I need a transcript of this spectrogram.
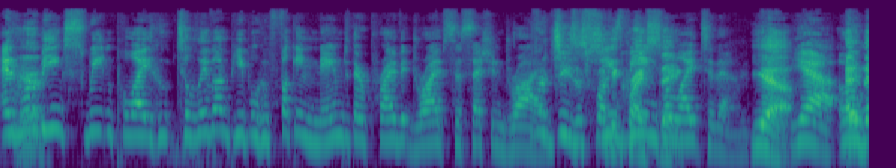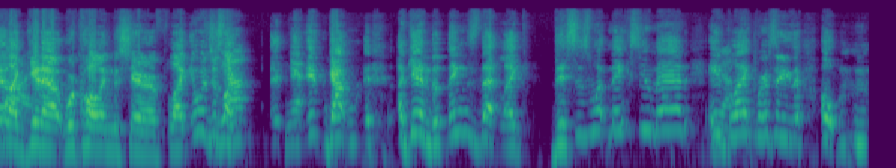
And her yeah. being sweet and polite, who to live on people who fucking named their private drive Secession Drive. for Jesus fucking She's Christ's being sake. polite to them. Yeah. Yeah. Oh, and they're like, get out, we're calling the sheriff. Like, it was just Yeah, like, it, yeah. it got, again, the things that, like, this is what makes you mad? A Yeah. black person, oh, m-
